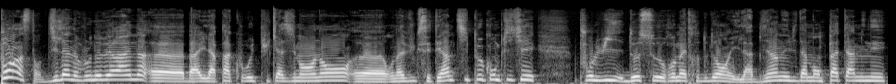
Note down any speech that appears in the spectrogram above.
pour l'instant, Dylan Groenewegen, euh, bah, il n'a pas couru depuis quasiment un an. Euh, on a vu que c'était un petit peu compliqué pour lui de se remettre dedans. Il a bien évidemment pas terminé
